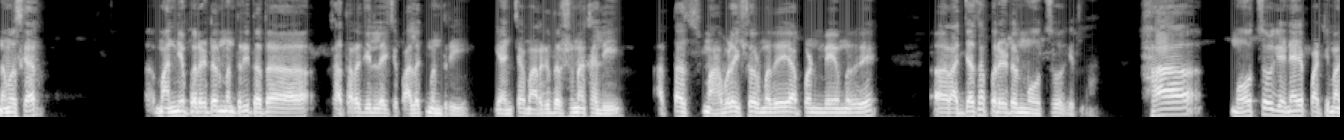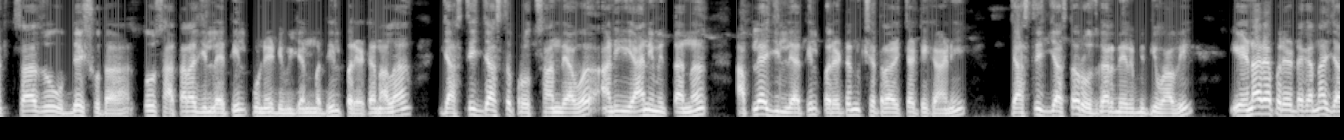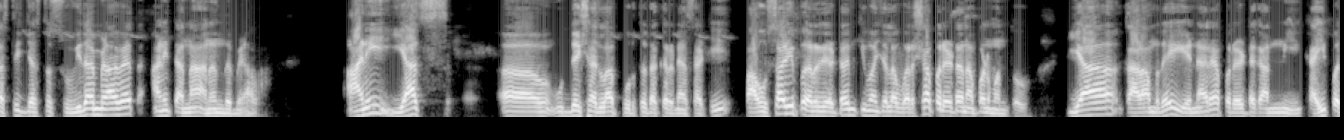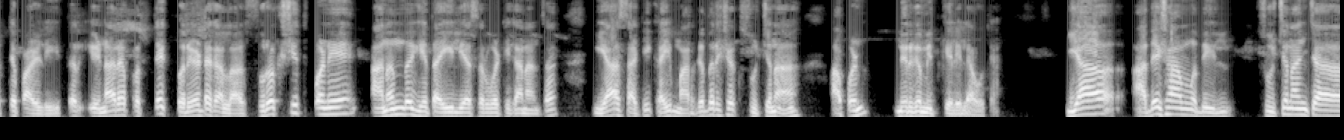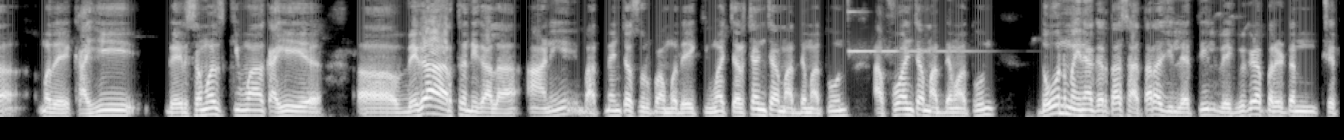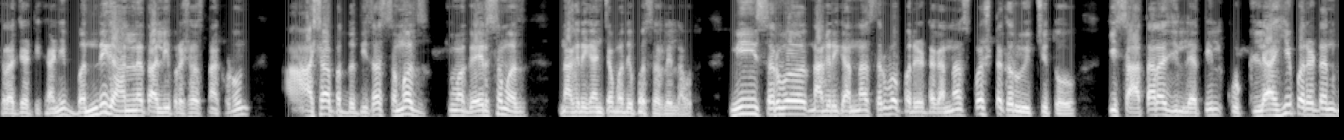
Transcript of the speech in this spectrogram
नमस्कार. मान्य पर्यटन मंत्री तथा सातारा जिल्ह्याचे पालकमंत्री यांच्या मार्गदर्शनाखाली आत्ताच महाबळेश्वरमध्ये आपण मे मध्ये राज्याचा पर्यटन महोत्सव घेतला. हा महोत्सव घेण्याच्या पाठीमागचा जो उद्देश होता तो सातारा जिल्ह्यातील पुणे डिव्हिजनमधील पर्यटनाला जास्तीत जास्त प्रोत्साहन द्यावं आणि या निमित्तानं आपल्या जिल्ह्यातील पर्यटन क्षेत्राच्या ठिकाणी जास्तीत जास्त रोजगार निर्मिती व्हावी. येणाऱ्या पर्यटकांना जास्तीत जास्त सुविधा मिळाव्यात आणि त्यांना आनंद मिळावा. आणि याच उद्देशाला पूर्तता करण्यासाठी पावसाळी पर्यटन किंवा ज्याला वर्षा पर्यटन आपण म्हणतो या काळामध्ये येणाऱ्या पर्यटकांनी काही पथ्य पाळली तर येणाऱ्या प्रत्येक पर्यटकाला सुरक्षितपणे आनंद घेता येईल या सर्व ठिकाणांचा यासाठी काही मार्गदर्शक सूचना आपण निर्गमित केलेल्या होत्या. या आदेशामधील सूचनांच्या मध्ये काही गैरसमज किंवा काही वेगळा अर्थ निघाला आणि बातम्यांच्या स्वरूपामध्ये किंवा चर्चांच्या माध्यमातून अफवांच्या माध्यमातून दोन महिन्याकरता सातारा जिल्ह्यातील वेगवेगळ्या पर्यटन क्षेत्राच्या ठिकाणी बंदी घालण्यात आली प्रशासनाकडून. अशा पद्धतीचा समज किंवा गैरसमज नागरिकांच्या मध्ये पसरलेला होता. मी सर्व नागरिकांना सर्व पर्यटकांना स्पष्ट करू इच्छितो की सातारा जिल्ह्यातील कुठल्याही पर्यटन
